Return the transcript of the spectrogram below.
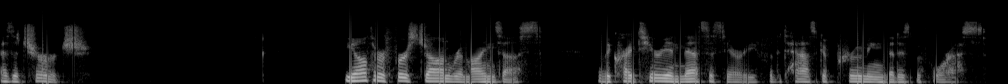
as a church. The author of 1 John reminds us of the criteria necessary for the task of pruning that is before us.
